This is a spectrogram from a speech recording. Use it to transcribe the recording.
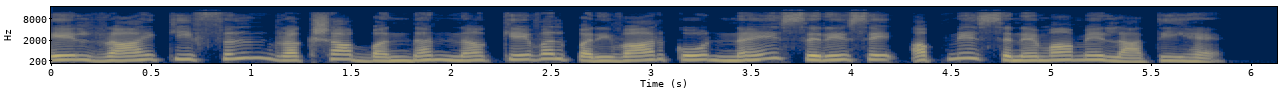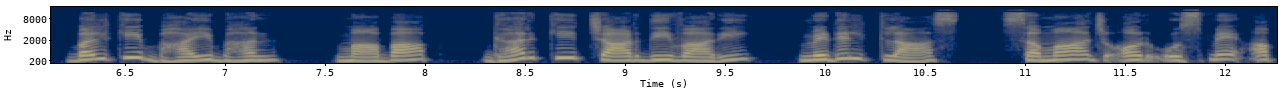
एल राय की फ़िल्म रक्षा बंधन न केवल परिवार को नए सिरे से अपने सिनेमा में लाती है, बल्कि भाई बहन माँ बाप घर की चारदीवारी मिडिल क्लास समाज और उसमें अब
